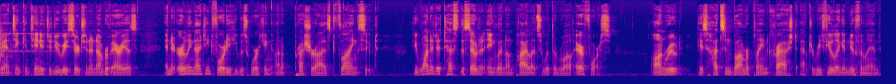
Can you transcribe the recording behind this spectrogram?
Banting continued to do research in a number of areas, and in early 1940 he was working on a pressurized flying suit. He wanted to test this out in England on pilots with the Royal Air Force. En route, his Hudson bomber plane crashed after refueling in Newfoundland,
